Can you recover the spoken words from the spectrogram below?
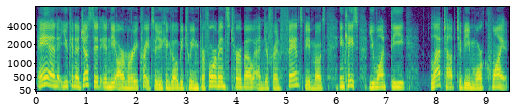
and you can adjust it in the Armoury crate. So you can go between performance, turbo, and different fan speed modes in case you want the laptop to be more quiet.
